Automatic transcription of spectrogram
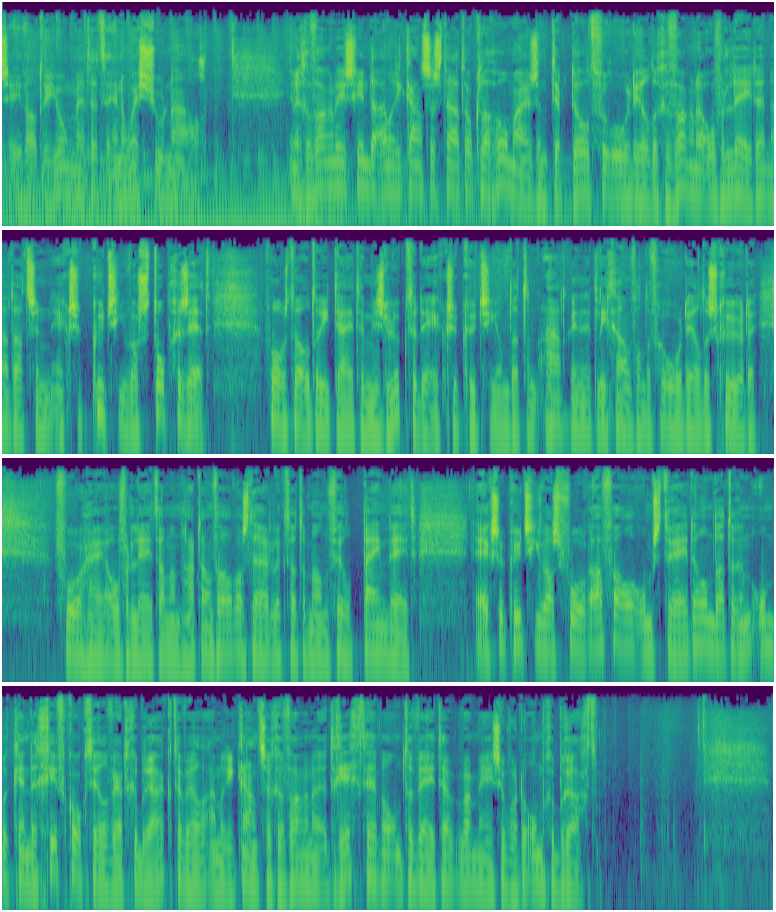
is Ewout Jong met het NOS-journaal. In een gevangenis in de Amerikaanse staat Oklahoma is een ter dood veroordeelde gevangene overleden nadat zijn executie was stopgezet. Volgens de autoriteiten mislukte de executie omdat een ader in het lichaam van de veroordeelde scheurde. Voor hij overleed aan een hartaanval was duidelijk dat de man veel pijn leed. De executie was vooraf al omstreden omdat er een onbekende gifcocktail werd gebruikt... terwijl Amerikaanse gevangenen het recht hebben om te weten waarmee ze worden omgebracht.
